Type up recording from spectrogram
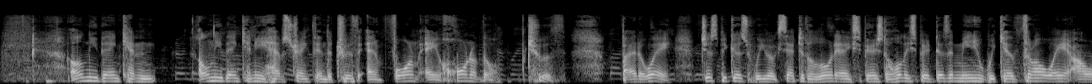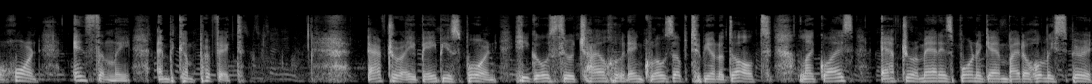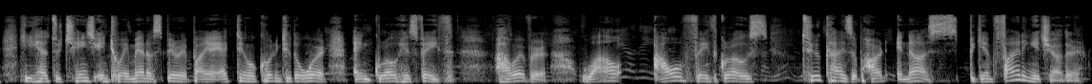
Only then can only then can he have strength in the truth and form a horn of the truth. By the way, just because we've accepted the Lord and experienced the Holy Spirit doesn't mean we can throw away our horn instantly and become perfect. After a baby is born, he goes through childhood and grows up to be an adult. Likewise, after a man is born again by the Holy Spirit, he has to change into a man of spirit by acting according to the word and grow his faith. However, while our faith grows, two kinds of heart in us begin fighting each other.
